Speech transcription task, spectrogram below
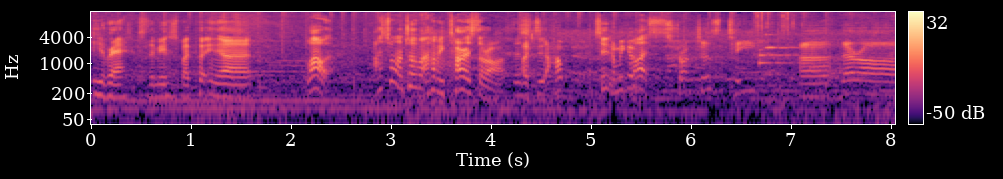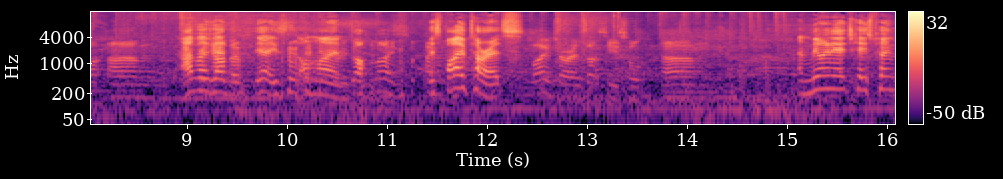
he reacted to the Mutalisks by putting a. Wow, I just want to talk about how many turrets there are. There's- how, Two- can we go what? structures? T. Uh, there are. Um, yeah, he's online. he's online. There's five turrets. Five turrets. That's useful. Um, And Leon HK is putting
